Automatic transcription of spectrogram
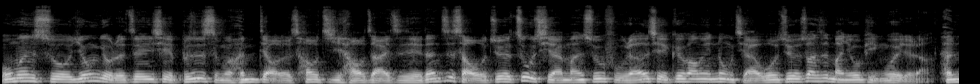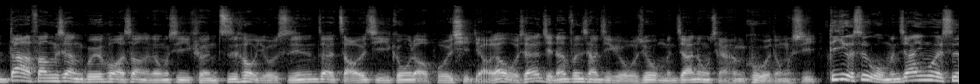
我们所拥有的这一切不是什么很屌的超级豪宅之类，但至少我觉得住起来蛮舒服的，而且各方面弄起来，我觉得算是蛮有品味的啦。很大方向规划上的东西，可能之后有时间再找一集跟我老婆一起聊。那我现在简单分享几个我觉得我们家弄起来很酷的东西。第一个是我们家因为是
